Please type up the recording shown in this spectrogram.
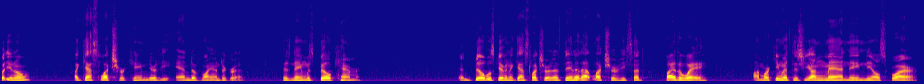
But you know, a guest lecturer came near the end of my undergrad. His name was Bill Cameron. And Bill was giving a guest lecture, and at the end of that lecture, he said, By the way, I'm working with this young man named Neil Squire.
